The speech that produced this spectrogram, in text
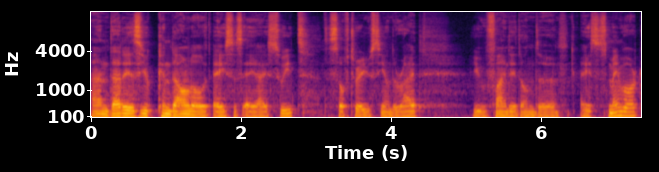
And that is you can download Asus AI Suite the software you see on the right. You find it on the Asus mainboard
